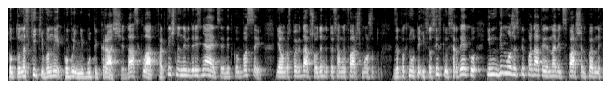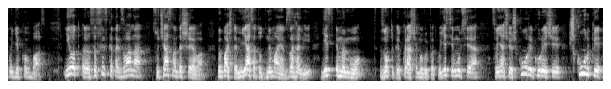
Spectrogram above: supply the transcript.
тобто наскільки вони повинні бути кращі. Да? Склад фактично не відрізняється від ковбаси. Я вам розповідав, що один і той самий фарш можуть запихнути і в сосиску, і в сердельку, і він може співпадати навіть з фаршем певних видів ковбас. І от е, сосиска, так звана сучасна дешева. Ви бачите, м'яса тут немає взагалі, є ММО. Знов таки в кращому випадку є емульсія свинячої шкури, курячі шкурки,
